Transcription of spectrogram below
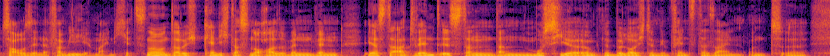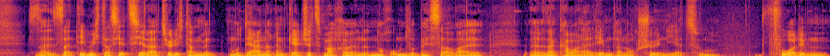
zu Hause in der Familie, meine ich jetzt. Ne? Und dadurch kenne ich das noch. Also wenn, wenn erster Advent ist, dann, dann muss hier irgendeine Beleuchtung im Fenster sein. Und äh, seitdem ich das jetzt hier natürlich dann mit moderneren Gadgets mache, noch umso besser, weil äh, dann kann man halt eben dann auch schön hier zum vor dem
